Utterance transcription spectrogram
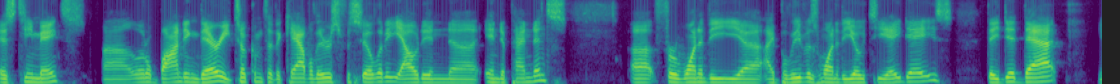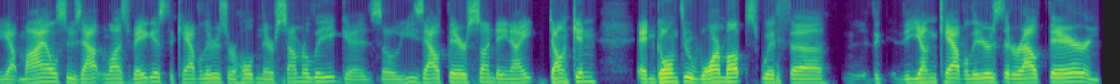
as teammates. Uh, a little bonding there. He took him to the Cavaliers facility out in uh, Independence uh, for one of the, uh, I believe, it was one of the OTA days. They did that. You got Myles, who's out in Las Vegas. The Cavaliers are holding their summer league, uh, so he's out there Sunday night dunking and going through warm ups with uh, the the young Cavaliers that are out there, and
